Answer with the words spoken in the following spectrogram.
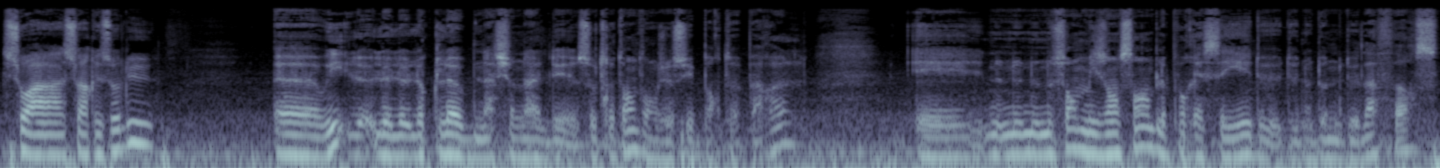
soit soit résolue. Euh, oui, le, le, le club national des sous-traitants dont je suis porte-parole. Et nous, nous nous sommes mis ensemble pour essayer de, de, nous donner de la force,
